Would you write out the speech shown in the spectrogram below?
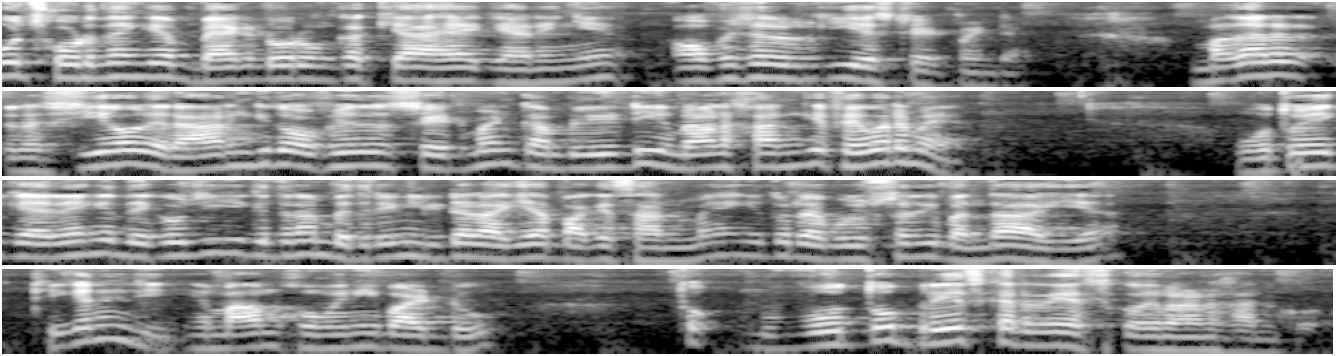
वो छोड़ देंगे बैकडोर उनका क्या है, क्या नहीं है? ऑफिशियल उनकी ये स्टेटमेंट है। मगर रशिया और ईरान की तो official statement completely Imran Khan के फेवर में है। वो तो ये कह रहे हैं कि देखो जी, ये कितना बेहतरीन लीडर आ गया पाकिस्तान में, ये तो रेवोल्यूशनरी बंदा आ गया। ठीक है ना जी? इमाम खोमिनी पार्ट टू तो वो तो प्रेस कर रहे हैं इसको, इमरान खान को।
